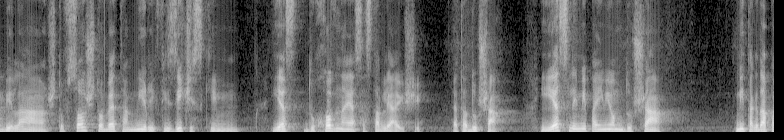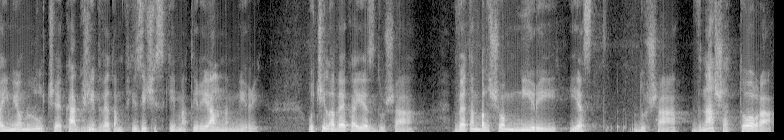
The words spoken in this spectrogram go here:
была, что все, что в этом мире физическим, есть духовная составляющая. Это душа. И если мы поймем душа, мы тогда поймем лучше, как жить в этом физическом материальном мире. У человека есть душа, в этом большом мире есть душа. В наша Тора,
